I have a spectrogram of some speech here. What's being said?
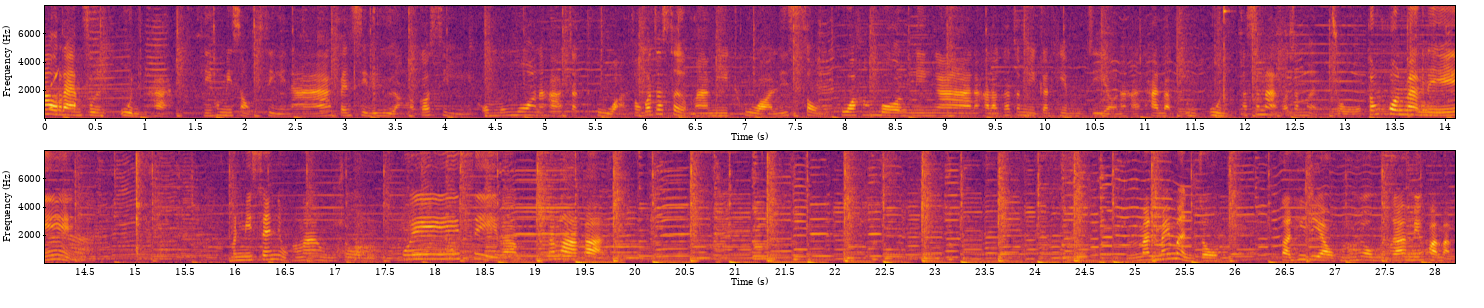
ข้าวแรมฟืนอุ่นค่ะ นี่เขามี 2 สีนะ เป็นสีเหลืองแล้วก็สีอมม่วงๆนะคะ จากถั่วเขาก็จะเสิร์ฟมามีถั่วลิสงคั่วข้างบนมีงานะคะ แล้วก็จะมีกระเทียมเจียวนะคะ ทานแบบอุ่นๆ ลักษณะก็จะเหมือนโจ๊กต้องคนแบบนี้ มันมีเส้นอยู่ข้างล่างคุณผู้ชมอุ้ยสีแบบน่ารักอะมันไม่เหมือนโจ๊ก ตอนที่เดียวคุณผู้ชมมันจะมีความแบบ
